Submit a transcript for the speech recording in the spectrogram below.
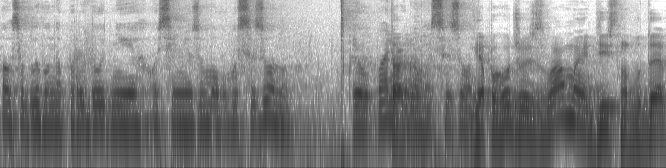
А особливо напередодні осінньо-зимового сезону і опалювального сезону. Я погоджуюсь з вами. Дійсно, буде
